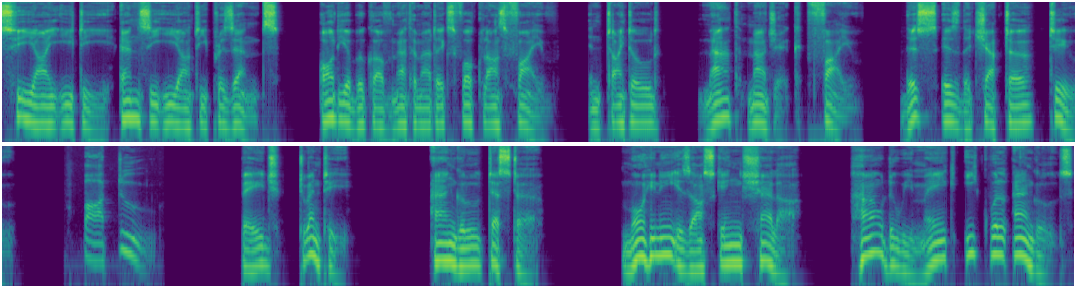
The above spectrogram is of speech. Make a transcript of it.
CIET NCERT presents Audiobook of Mathematics for Class 5 entitled Math Magic 5. This is the chapter 2, Part 2 page 20. Angle Tester. Mohini is asking Shala, How do we make equal angles?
